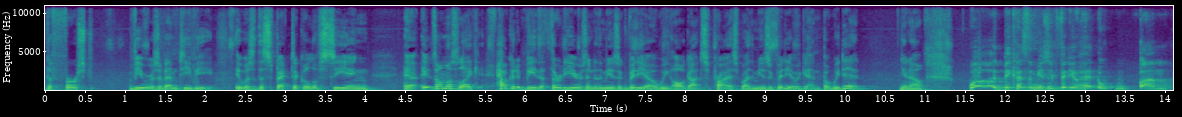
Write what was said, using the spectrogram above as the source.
the first viewers of MTV. It was the spectacle of seeing. Uh, it's almost like how could it be that 30 years into the music video we all got surprised by the music video again, but we did, you know. Well, because the music video had um,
